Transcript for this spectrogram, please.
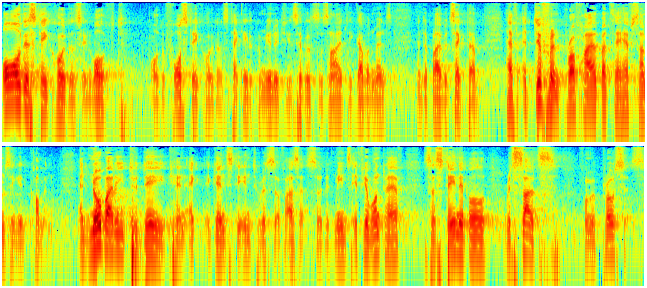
all the stakeholders involved, all the four stakeholders, technical community, civil society, governments, and the private sector, have a different profile, but they have something in common. And nobody today can act against the interests of others. So that means if you want to have sustainable results from a process,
